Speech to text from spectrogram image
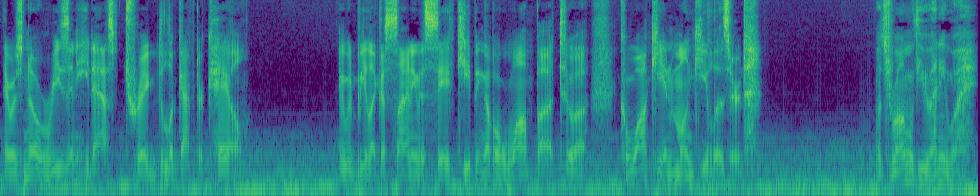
There was no reason he'd ask Trig to look after Kale. It would be like assigning the safekeeping of a wampa to a Kowakian monkey lizard. What's wrong with you anyway?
